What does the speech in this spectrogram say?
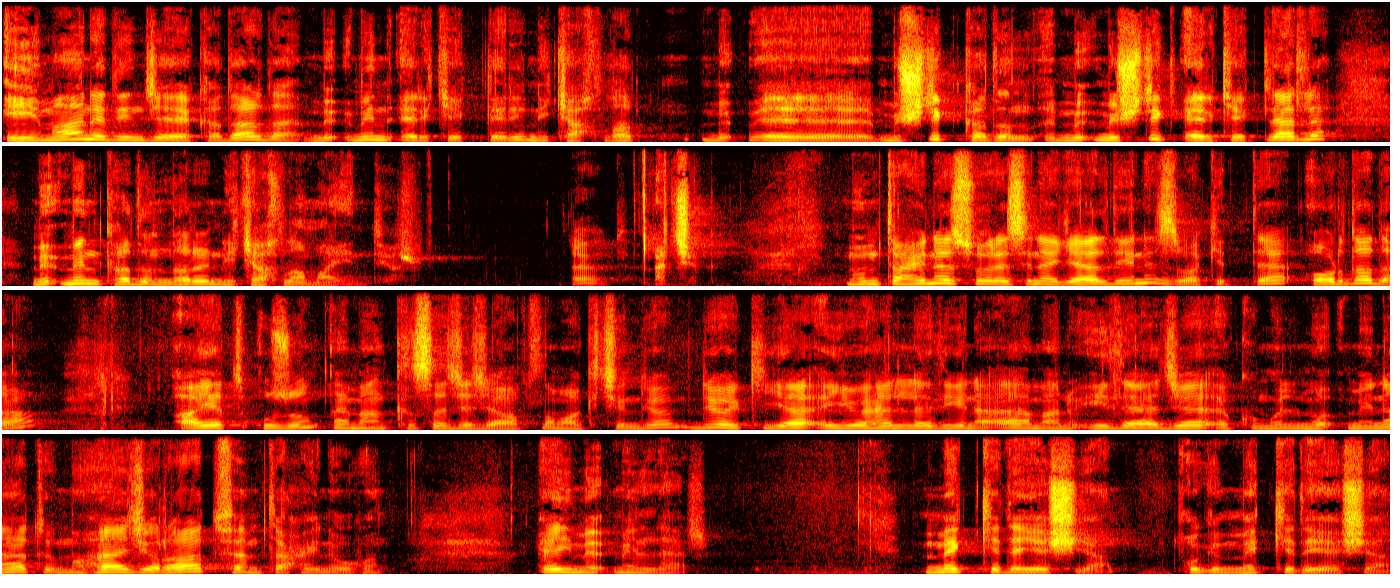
İman edinceye kadar da mümin erkekleri nikahla e, müşrik kadın müşrik erkeklerle mümin kadınları nikahlamayın diyor. Evet. Açık. Mumtahine suresine geldiğiniz vakitte orada da ayet uzun hemen kısaca cevaplamak için diyor. Diyor ki ya eyyühellezine amenu izâ câekumul mu'minâtu muhacirat femtahinuhun. Ey müminler! Mekke'de yaşayan, o gün Mekke'de yaşayan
